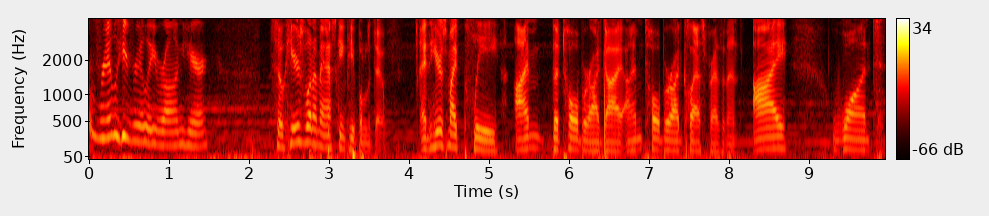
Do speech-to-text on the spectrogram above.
really, really wrong here. So here's what I'm asking people to do. And here's my plea. I'm the Tol Barad guy. I'm Tol Barad class president. I want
